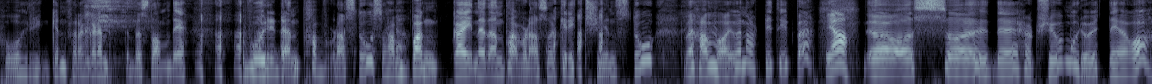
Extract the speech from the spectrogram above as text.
på ryggen, for han glemte bestandig hvor den tavla sto. Så han banka inn i den tavla så krittskyen sto. Men han var jo en artig type. Ja. Så det hørtes jo moro ut, det òg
